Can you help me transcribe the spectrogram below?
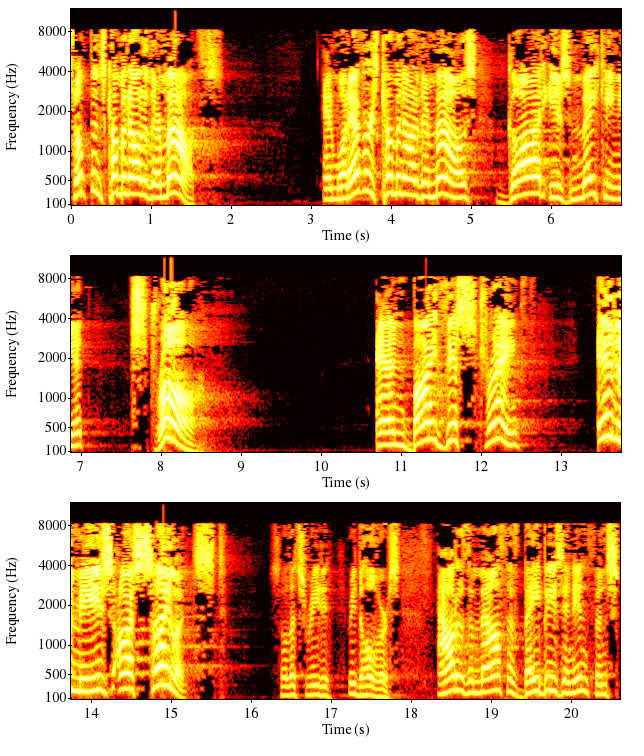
Something's coming out of their mouths. And whatever's coming out of their mouths, God is making it strong. And by this strength, enemies are silenced. So let's read it, read the whole verse. Out of the mouth of babies and infants,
